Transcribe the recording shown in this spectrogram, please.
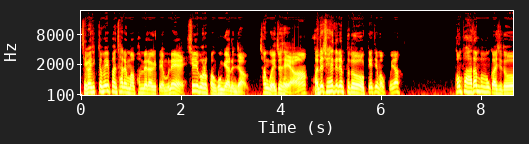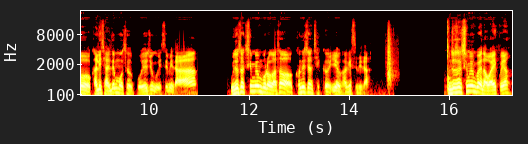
제가 직접 매입한 차량만 판매를 하기 때문에 실번호판 공개하는 점 참고해 주세요. 반대쪽 헤드램프도 깨짐 없고요. 범퍼 하단 부분까지도 관리 잘 된 모습 보여주고 있습니다. 운전석 측면 보러 가서 컨디션 체크 이어가겠습니다. 운전석 측면부에 나와 있고요.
